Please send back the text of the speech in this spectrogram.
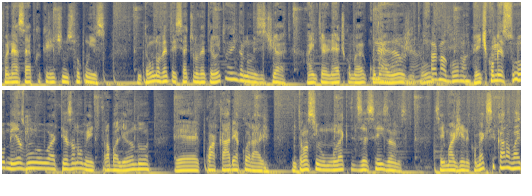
foi nessa época que a gente iniciou com isso. Então, 97, 98 ainda não existia a internet como é, como é Não, hoje. não, então, de forma alguma. a gente começou mesmo artesanalmente, trabalhando é, com a cara e a coragem. Então, assim, um moleque de 16 anos, você imagina como é que esse cara vai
